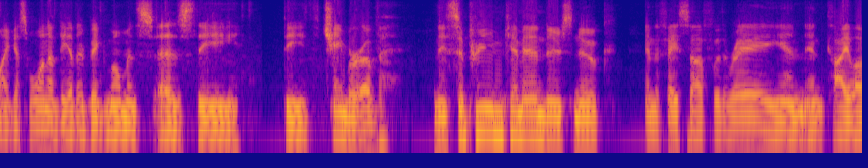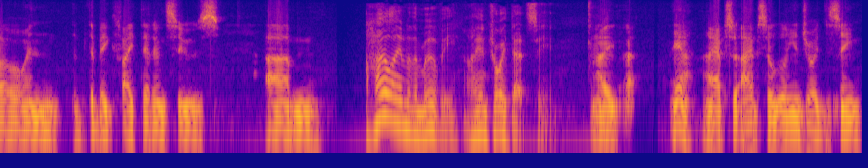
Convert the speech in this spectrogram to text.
I guess one of the other big moments as the the chamber of the Supreme Commander Snoke and the face off with Rey and, and Kylo and the, the big fight that ensues. Um, A highlight of the movie. I enjoyed that scene. I, I yeah, I, abso- I absolutely enjoyed the scene.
